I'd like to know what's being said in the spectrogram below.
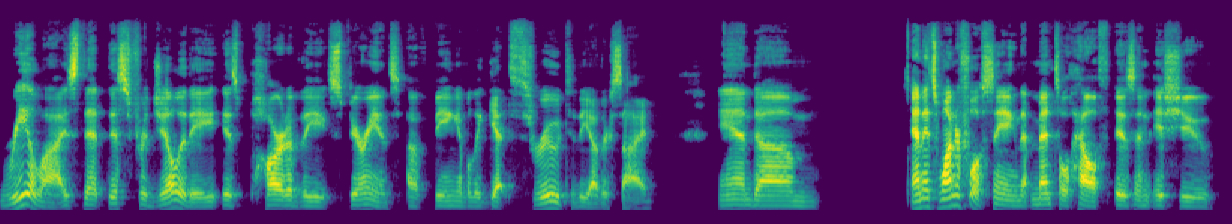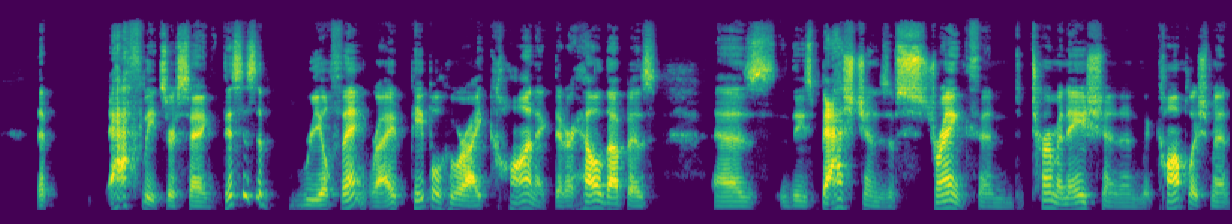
realize that this fragility is part of the experience of being able to get through to the other side. And um, and it's wonderful seeing that mental health is an issue that athletes are saying this is a real thing, right? People who are iconic that are held up as as these bastions of strength and determination and accomplishment.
